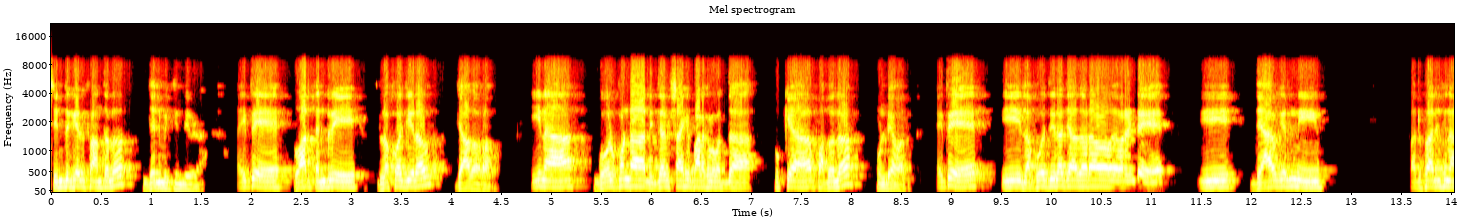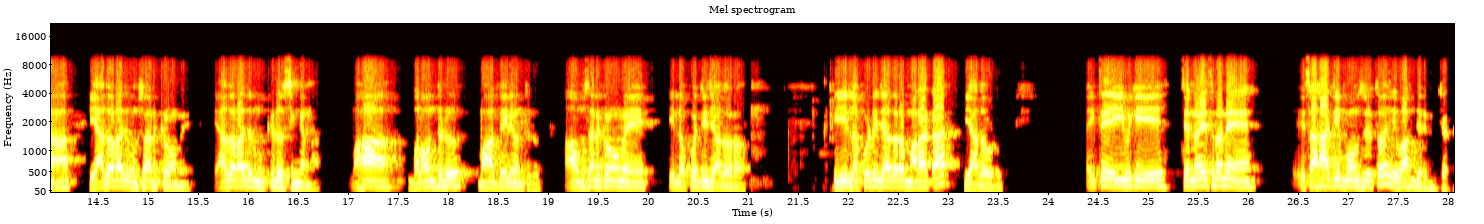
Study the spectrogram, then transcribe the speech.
సింధుకేత్ ప్రాంతంలో జన్మించింది ఈవిడ. అయితే వారి తండ్రి లకోజీరావు జాదవరావు. ఈయన గోల్కొండ నిజాం షాహీ పాలకుల వద్ద ముఖ్య పదవిలో ఉండేవారు. అయితే ఈ లఖోజీరావు జాదవరావు ఎవరంటే ఈ దేవగిరిని పరిపాలించిన యాదవరాజు వంశానికి యాదవరాజు ముఖ్యుడు సింగన్న. మహా బలవంతుడు మహా ధైర్యవంతుడు. ఆ వంశానుక్రమమే ఈ లకోటి జాదవరావు. ఈ లకోటి జాదవరావు మరాఠా యాదవుడు. అయితే ఈమెకి చిన్న వయసులోనే ఈ సహాజీ బోంస్లేతో వివాహం జరిపించాడు.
